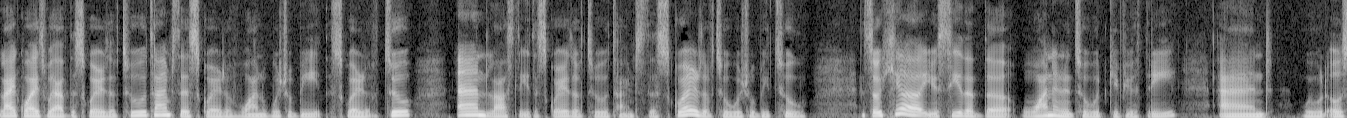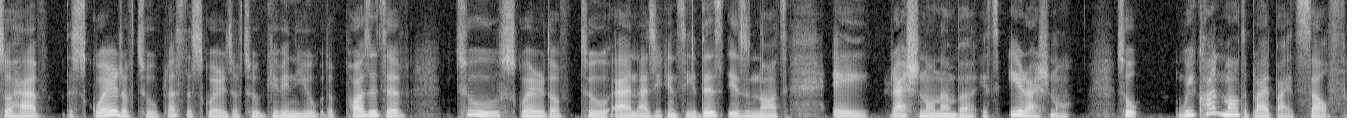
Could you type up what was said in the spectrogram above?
Likewise, we have the square root of 2 times the square root of 1, which will be the square root of 2. And lastly, the square root of 2 times the square root of 2, which will be 2. So here you see that the 1 and the 2 would give you 3 and we would also have the square root of 2 plus the square root of 2 giving you the positive 2 square root of 2. And as you can see, this is not a rational number, it's irrational. So we can't multiply it by itself.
